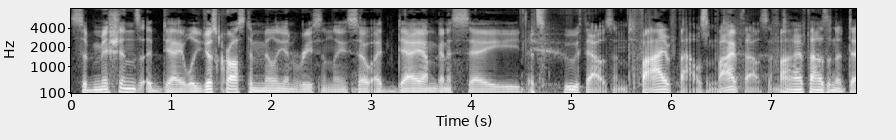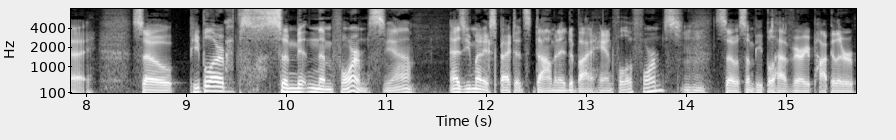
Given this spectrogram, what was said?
Submissions a day. Well, you just crossed a million recently, so a day I'm going to say it's 2,000. Five thousand. 5,000. Five thousand a day. So people are submitting them forms. Yeah. As you might expect, it's dominated by a handful of forms. Mm-hmm. So some people have very popular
